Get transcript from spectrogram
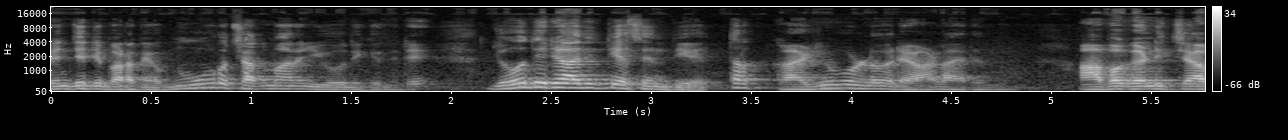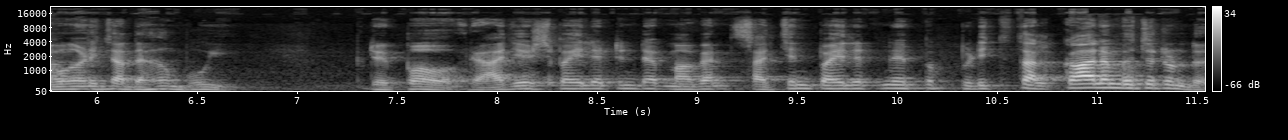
രഞ്ജനി പറഞ്ഞത്. നൂറ് ശതമാനം യോജിക്കുന്നുണ്ട് ജ്യോതിരാദിത്യ സിന്ധ്യ എത്ര കഴിവുള്ള ഒരാളായിരുന്നു? അവഗണിച്ച് അവഗണിച്ച് അദ്ദേഹം പോയി. ഇപ്പോൾ രാജേഷ് പൈലറ്റിന്റെ മകൻ സച്ചിൻ പൈലറ്റിനെ ഇപ്പോൾ പിടിച്ച് തൽക്കാലം വെച്ചിട്ടുണ്ട്.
